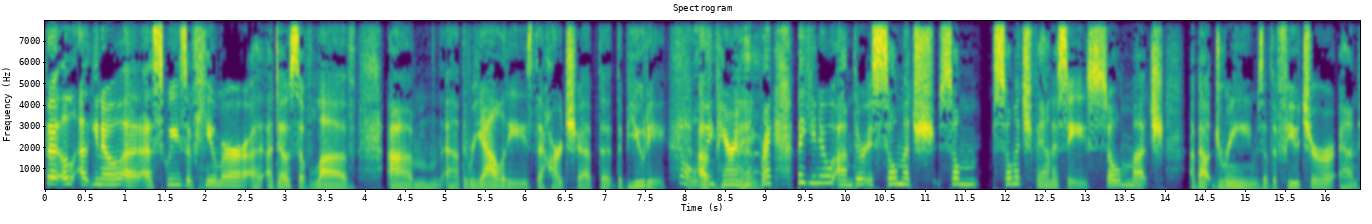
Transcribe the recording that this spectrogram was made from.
the, uh, you know, a, a squeeze of humor, a, a dose of love, um, uh, the realities, the hardship, the, the beauty Oh, well, of parenting, right? But, you know, um, there is so much, so so much fantasy, so much about dreams of the future and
